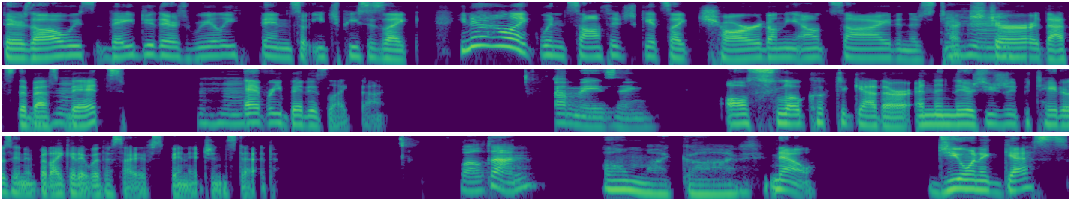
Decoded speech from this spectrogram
There's always, they do theirs really thin. So each piece is like, you know how like when sausage gets like charred on the outside and there's Mhm. texture, that's the best Mhm. bits. Mhm. Every bit is like that. Amazing. All slow cooked together. And then there's usually potatoes in it, but I get it with a side of spinach instead. Well done. Oh my God. Now, do you want to guess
